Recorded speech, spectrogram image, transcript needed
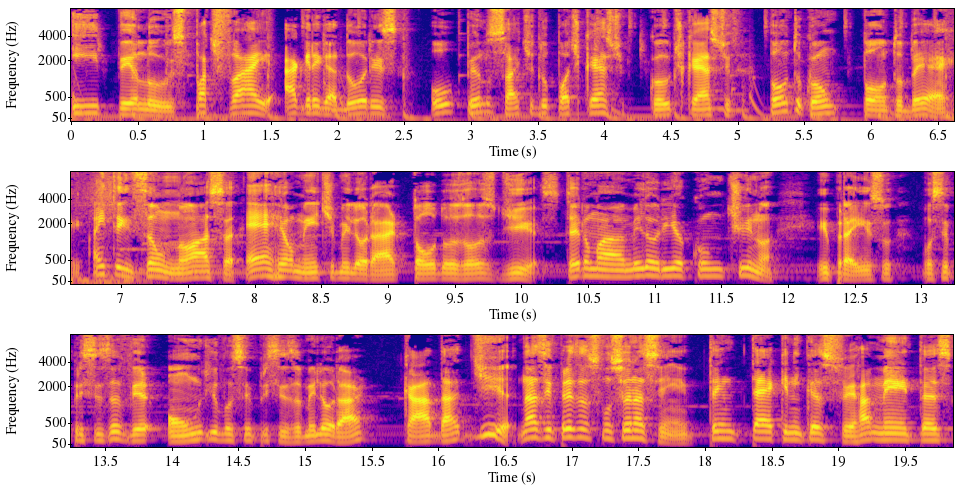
e pelo Spotify, agregadores ou pelo site do podcast, coachcast.com.br. A intenção nossa é realmente melhorar todos os dias, ter uma melhoria contínua. E para isso, você precisa ver onde você precisa melhorar cada dia. Nas empresas funciona assim: tem técnicas, ferramentas,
